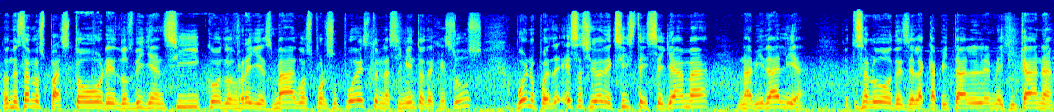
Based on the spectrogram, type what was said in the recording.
Donde están los pastores, los villancicos, los reyes magos, por supuesto, el nacimiento de Jesús. Bueno, pues esa ciudad existe y se llama Navidalia. Yo te saludo desde la capital mexicana.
